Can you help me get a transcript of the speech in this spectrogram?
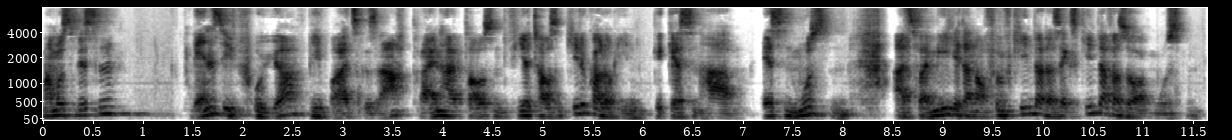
Man muss wissen, wenn Sie früher, wie bereits gesagt, dreieinhalbtausend, viertausend Kilokalorien gegessen haben, essen mussten, als Familie dann auch fünf Kinder oder sechs Kinder versorgen mussten,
